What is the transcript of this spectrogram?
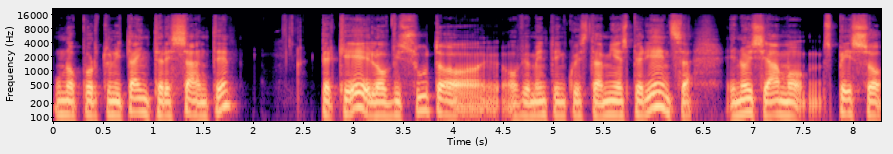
un'opportunità interessante perché l'ho vissuto ovviamente in questa mia esperienza e noi siamo spesso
